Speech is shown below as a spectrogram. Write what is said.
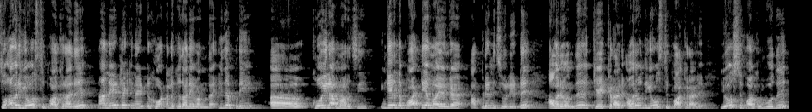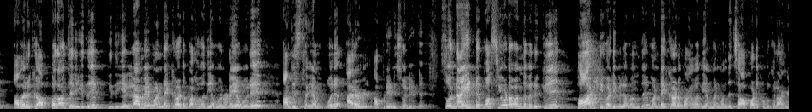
ஸோ அவர் யோசித்து பார்க்குறாரு நான் நேற்றைக்கு நைட்டு ஹோட்டலுக்கு தானே வந்தேன். இது எப்படி கோயிலா மாறுச்சு? இங்கே இருந்த பாட்டியம்மா எங்க? அப்படின்னு சொல்லிட்டு அவர் வந்து கேட்குறாரு அவர் வந்து யோசித்து பார்க்குறாரு. யோசித்து பார்க்கும்போது அவருக்கு அப்போதான் தெரியுது இது எல்லாமே மண்டைக்காடு பகவதி அம்மனுடைய ஒரு அதிசயம் ஒரு அருள் அப்படின்னு சொல்லிட்டு. ஸோ நைட்டு பசியோட வந்தவருக்கு பாட்டி வடிவில் வந்து மண்டைக்காடு பகவதி அம்மன் வந்து சாப்பாடு கொடுக்குறாங்க.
